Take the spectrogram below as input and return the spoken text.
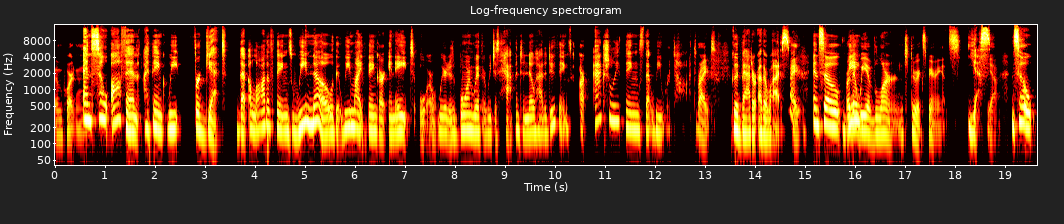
important. And so often I think we forget that a lot of things we know that we might think are innate or we're just born with or we just happen to know how to do things are actually things that we were taught, right, good, bad, or otherwise. right, And so, or that we have learned through experience. yes. Yeah. And so,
